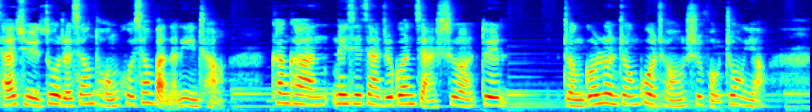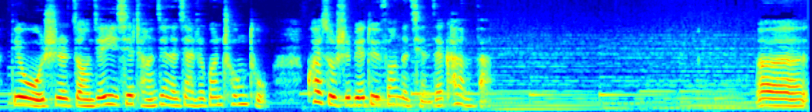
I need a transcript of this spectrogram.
采取作者相同或相反的立场。看看那些价值观假设对整个论证过程是否重要。第五是总结一些常见的价值观冲突，快速识别对方的潜在看法。呃，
